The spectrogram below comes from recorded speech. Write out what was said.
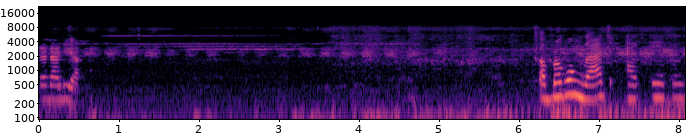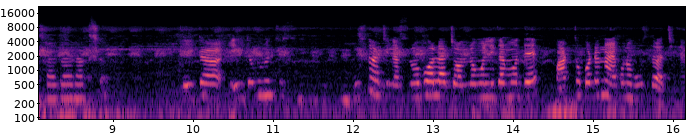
এটা ডালিয়া। সব রকম গাছ এক এক জায়গায় রাখছো। এইটা এইটা মনে হচ্ছে বুঝতে পারছি না স্নোবল আর চন্দ্রমল্লিকার মধ্যে পার্থক্যটা না এখনও বুঝতে পারছি না।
